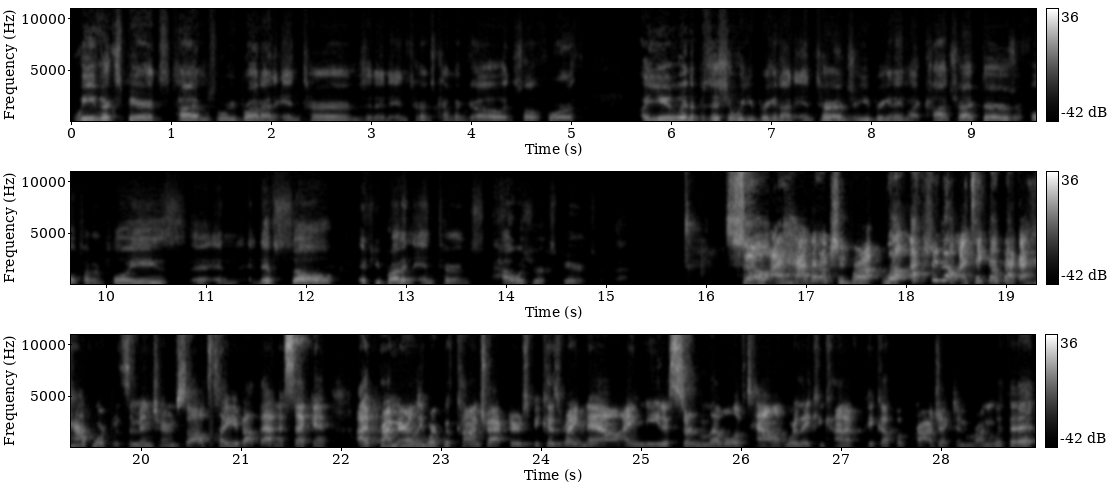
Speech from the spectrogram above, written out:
we've experienced times where we brought on interns and then interns come and go and so forth. Are you in a position where you're bringing on interns? Are you bringing in like contractors or full time employees? And, and if so, if you brought in interns, how was your experience with that? So I haven't actually brought, well, actually, no, I take that back. I have worked with some interns. So I'll tell you about that in a second. I primarily work with contractors because right now I need a certain level of talent where they can kind of pick up a project and run with it.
